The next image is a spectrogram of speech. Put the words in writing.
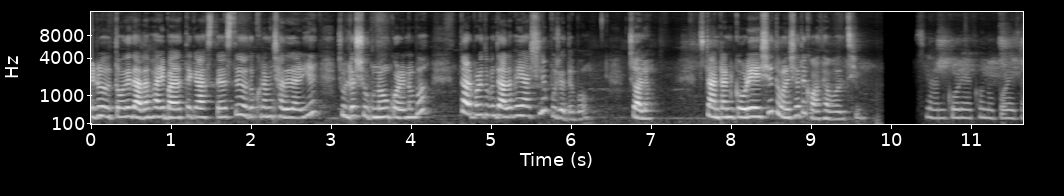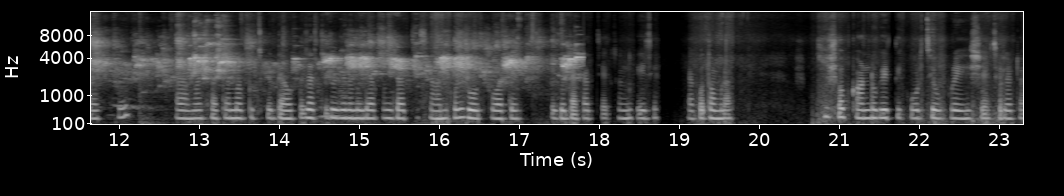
একটু তোমাদের দাদাভাই বাজার থেকে আস্তে আস্তে ততক্ষণ আমি ছাদে দাঁড়িয়ে চুলটা শুকনোও করে নেব। তারপরে তোমার দাদাভাই আসলে পুজো দেবো। চলো, স্নান টান করে এসে তোমাদের সাথে কথা বলছি। স্নান করে এখন উপরে যাচ্ছি। আর আমার সাথে আমার পুচকে দেওয়াটা যাচ্ছে, দুজনে মিলে এখন যাচ্ছি স্নান করে রোদ পোয়াতে। এই যে দেখাচ্ছে একজনকে, এই যে দেখো তোমরা। কী সব কাণ্ডকীর্তি করছে উপরে এসে ছেলেটা?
